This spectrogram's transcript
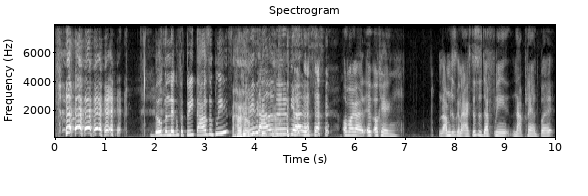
Build a nigga for 3000 please. Three thousand, yes. Oh my god. If, okay, I'm just gonna ask. This is definitely not planned, but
